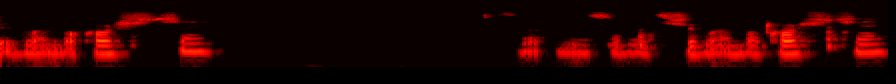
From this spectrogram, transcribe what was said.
trzy głębokości. Zrobimy sobie trzy głębokości.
